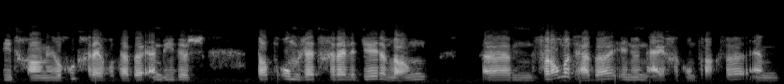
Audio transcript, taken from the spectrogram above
die het gewoon heel goed geregeld hebben en die dus dat omzetgerelateerde loon um, veranderd hebben in hun eigen contracten en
